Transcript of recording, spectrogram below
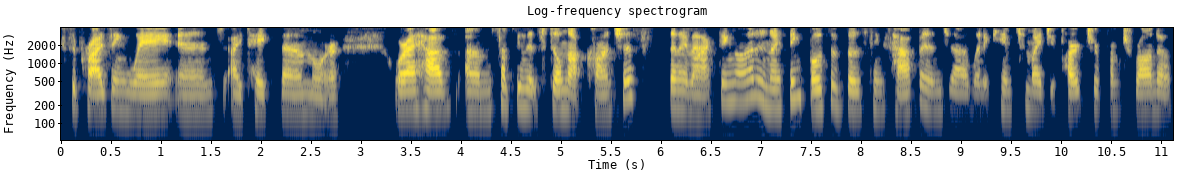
surprising way and I take them or or I have um, something that's still not conscious that I'm acting on. And I think both of those things happened uh, when it came to my departure from Toronto.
